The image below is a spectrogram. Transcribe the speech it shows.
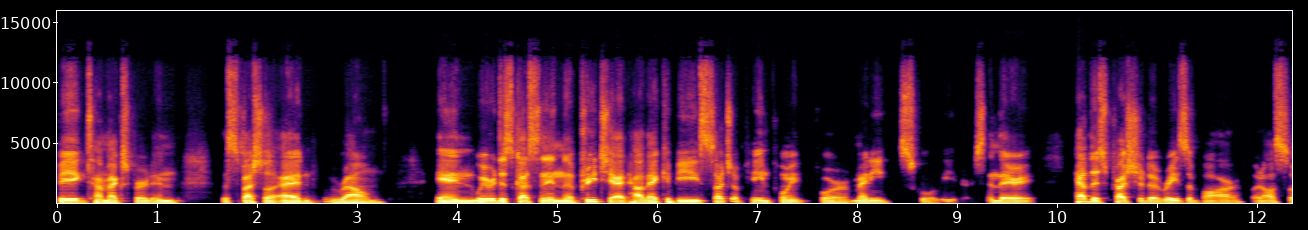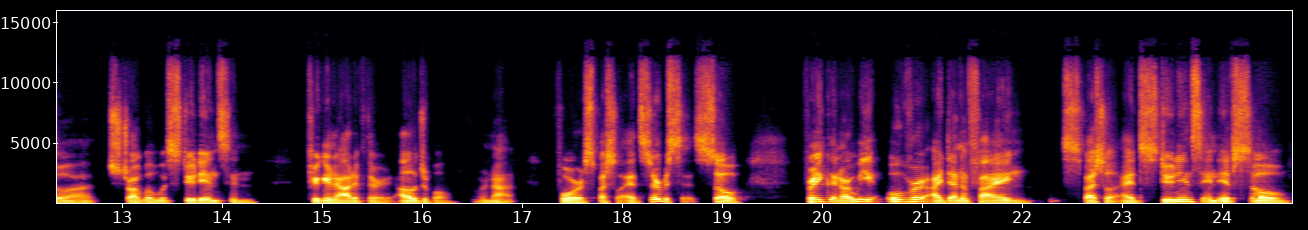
big time expert in the special ed realm. And we were discussing in the pre-chat how that could be such a pain point for many school leaders. And they have this pressure to raise a bar but also uh, struggle with students and figuring out if they're eligible or not for special ed services. So, Franklin, are we over identifying special ed students? And if so,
